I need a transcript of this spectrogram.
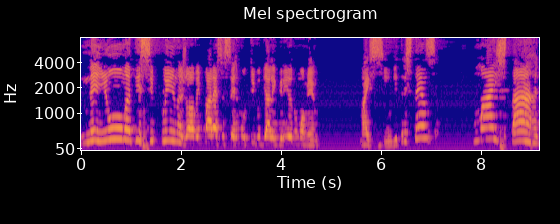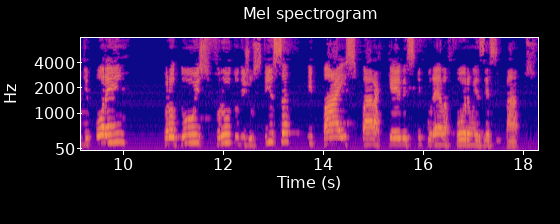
Nenhuma disciplina, jovem, parece ser motivo de alegria no momento, mas sim de tristeza. Mais tarde, porém, produz fruto de justiça e paz para aqueles que por ela foram exercitados.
